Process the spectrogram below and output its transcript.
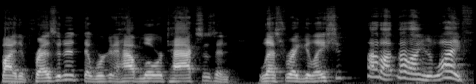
by the president that we're going to have lower taxes and less regulation? Not on, not on your life.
